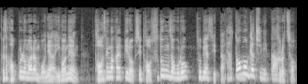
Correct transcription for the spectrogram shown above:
그래서 거꾸로 말하면 뭐냐? 이거는 더 생각할 필요 없이 더 수동적으로 소비할 수 있다. 아 떠먹여 주니까. 그렇죠.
